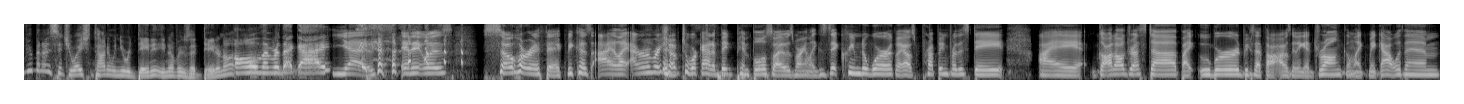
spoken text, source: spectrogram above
Have you been in a situation, Tony, when you were dating? You know if it was a date or not? Oh, remember that guy? Yes, and it was so horrific because I like I remember I showed up to work. I had a big pimple, so I was wearing like zit cream to work. Like I was prepping for this date. I got all dressed up. I Ubered because I thought I was gonna get drunk and like make out with him.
